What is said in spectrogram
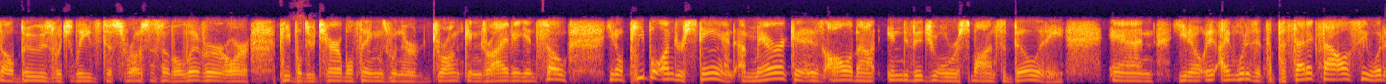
sell booze, which leads to cirrhosis of the liver, or people do terrible things when they're drunk and driving, and so you know people understand America is all about individual responsibility, and you know, I, what is it, the pathetic fallacy? What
